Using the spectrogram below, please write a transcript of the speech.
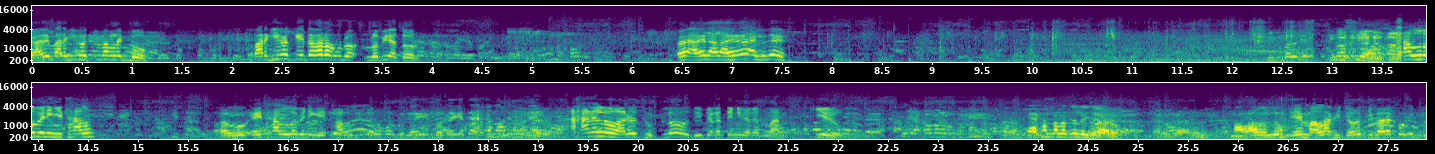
গাড়ী পাৰ্কিঙত কিমান লাগিব? পাৰ্কিঙত কেইটকা ৰ- ল'বি তোৰ? আহিল আহিলো দেই। থাল ল'বি নেকি থাল? হ'ব এই থাল ল'বি নেকি? থাল। এখানে ল আৰু? ধূপ ল দুই পেকেট তিনি পেকেট মান। কি আৰু? এখন তলতে লৈ যাওঁ আৰু। মালা ল'লো এই মালা ভিতৰত দিবা লাগিব কিন্তু।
